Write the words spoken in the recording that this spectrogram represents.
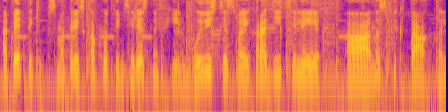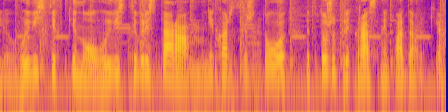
Опять-таки посмотреть какой-то интересный фильм, вывести своих родителей а, на спектакль, вывести в кино, вывести в ресторан. Мне кажется, что это тоже прекрасные подарки.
